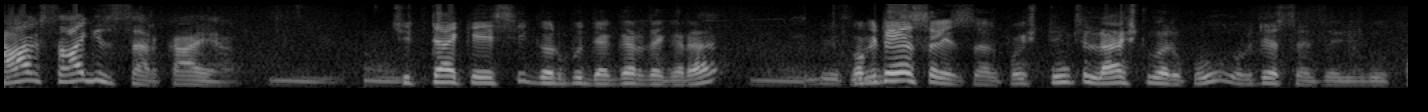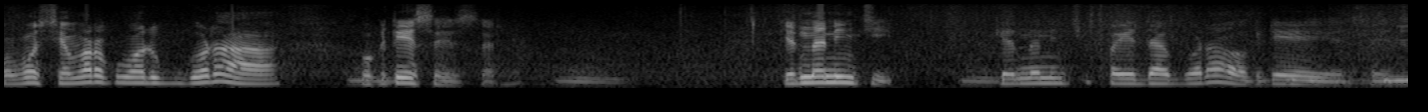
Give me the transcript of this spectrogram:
బాగా సాగింది సార్ కాయ. చిట్టాకేసి గరుపు దగ్గర దగ్గర. ఒకటే సైజ్ సార్ ఫస్ట్ నుంచి లాస్ట్ వరకు ఒకటే సైజ్ సార్. ఇది కొమ్మ చివరకు వరకు కూడా ఒకటే సైజ్ సార్. కింద నుంచి కింద నుంచి పై దాకా కూడా ఒకటే సైజ్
